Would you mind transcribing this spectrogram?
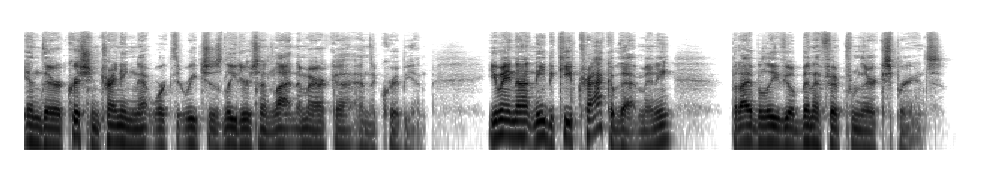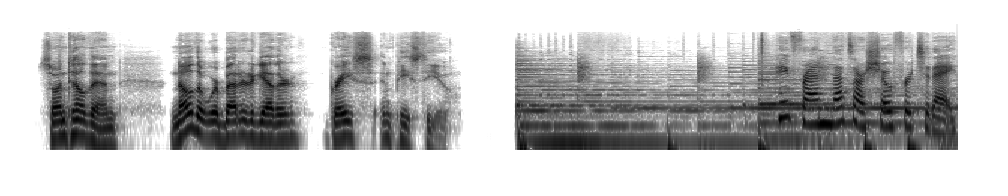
in their Christian training network that reaches leaders in Latin America and the Caribbean. You may not need to keep track of that many, but I believe you'll benefit from their experience. So until then, know that we're better together. Grace and peace to you. Hey, friend, that's our show for today.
